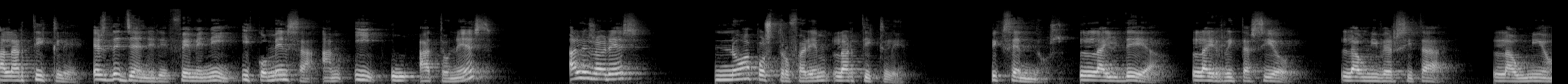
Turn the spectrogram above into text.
a l'article és de gènere femení i comença amb i, u, atonès, aleshores no apostrofarem l'article. Fixem-nos, la idea, la irritació, la universitat, la unió,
